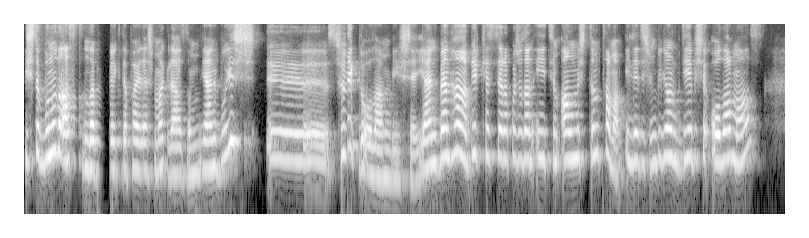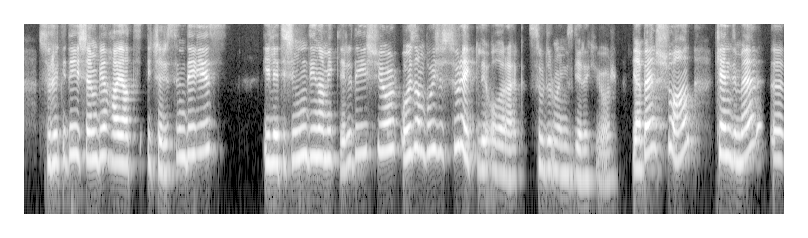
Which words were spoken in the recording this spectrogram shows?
İşte bunu da aslında belki de paylaşmak lazım. Yani bu iş e, sürekli olan bir şey. Yani ben ha bir kez Serap Hoca'dan eğitim almıştım, tamam iletişim biliyorum diye bir şey olamaz. Sürekli değişen bir hayat içerisindeyiz. İletişimin dinamikleri değişiyor. O yüzden bu işi sürekli olarak sürdürmemiz gerekiyor. Ya ben şu an kendime e,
